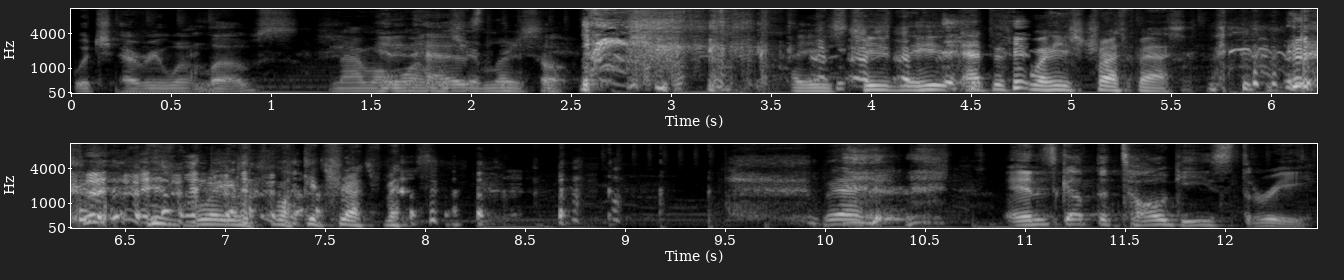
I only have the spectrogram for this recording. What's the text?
which everyone loves. Nine And one it one. What's has your emergency? He's, he's, he's, at this point, he's trespassing. he's blatantly fucking trespassing. Man, and it's got the Tallgeese three.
